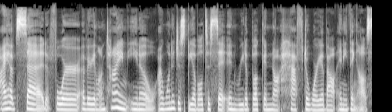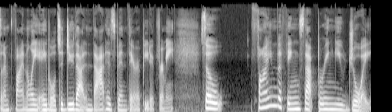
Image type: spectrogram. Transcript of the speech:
I have said for a very long time, you know, I want to just be able to sit and read a book and not have to worry about anything else. And I'm finally able to do that. And that has been therapeutic for me. So, find the things that bring you joy.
